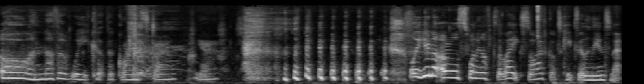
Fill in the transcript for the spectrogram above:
Oh, another week at the grindstone. yeah. well, you lot are all swanning off to the lakes, so I've got to keep filling the internet.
